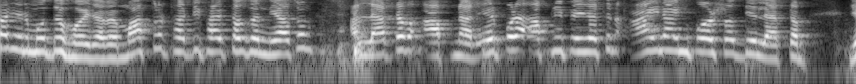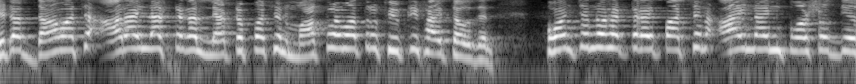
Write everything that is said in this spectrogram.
কাজ এর মধ্যে হয়ে যাবে। মাত্র থার্টি ফাইভ থাউজেন্ড নিয়ে আসুন আর ল্যাপটপ আপনার। এরপরে আপনি পেয়ে যাচ্ছেন আই নাইন পয়সা দিয়ে ল্যাপটপ যেটার দাম আছে আড়াই লাখ টাকার ল্যাপটপ পাচ্ছেন মাত্র মাত্র ফিফটি ফাইভ থাউজেন্ড পঞ্চান্ন হাজার টাকায় পাচ্ছেন আই নাইন পয়সা দিয়ে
